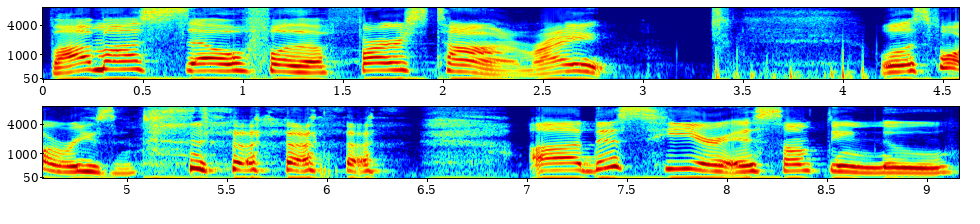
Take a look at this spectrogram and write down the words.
by myself for the first time, right? Well, it's for a reason. uh, this here is something new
